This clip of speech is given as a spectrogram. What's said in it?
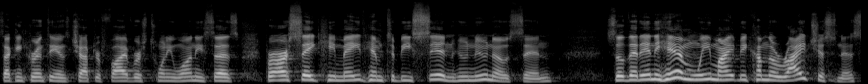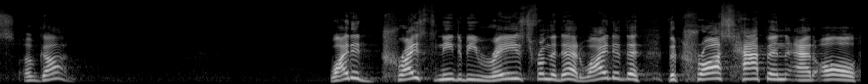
2 Corinthians chapter 5 verse 21 he says for our sake he made him to be sin who knew no sin so that in him we might become the righteousness of God. Why did Christ need to be raised from the dead? Why did the, the cross happen at all?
